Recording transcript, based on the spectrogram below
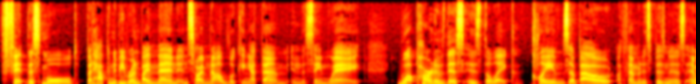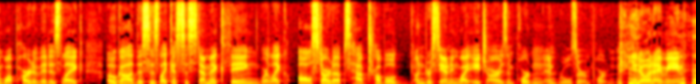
fit this mold, but happen to be run by men. And so I'm not looking at them in the same way. What part of this is the like claims about a feminist business, and what part of it is like, oh God, this is like a systemic thing where like all startups have trouble understanding why HR is important and rules are important. you know what I mean?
